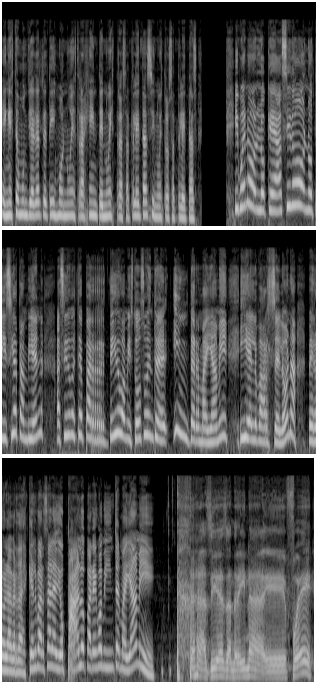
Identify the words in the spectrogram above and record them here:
en este Mundial de Atletismo nuestra gente, nuestras atletas y nuestros atletas. Y bueno, lo que ha sido noticia también ha sido este partido amistoso entre Inter Miami y el Barcelona. Pero la verdad es que el Barça le dio palo parejo a mi Inter Miami. Así es, Andreina. Eh, fue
